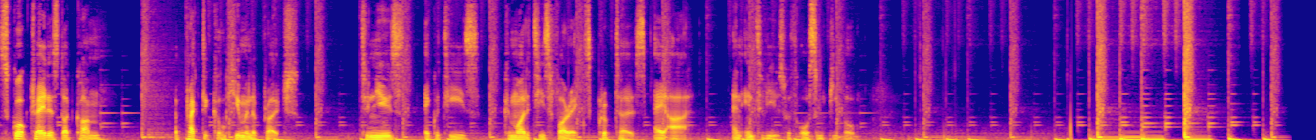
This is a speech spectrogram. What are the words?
squawktraders.com, a practical human approach to news, equities, commodities, forex, cryptos, AI, and interviews with awesome people.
